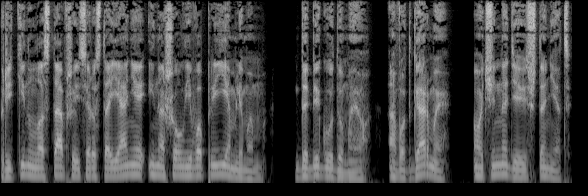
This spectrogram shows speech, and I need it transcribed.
прикинул оставшееся расстояние и нашел его приемлемым. Добегу, думаю. А вот гармы? Очень надеюсь, что нет.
